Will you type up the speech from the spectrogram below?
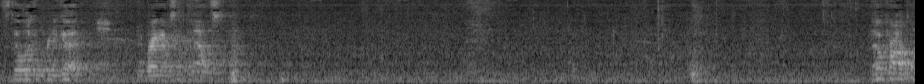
Still looking pretty good. Let me bring up something else. No problem.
